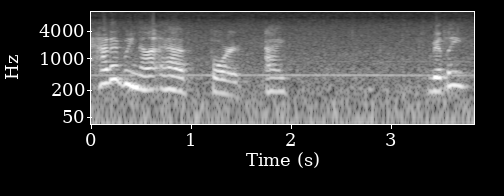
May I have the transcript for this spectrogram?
How did we not have Fort? I. Really?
